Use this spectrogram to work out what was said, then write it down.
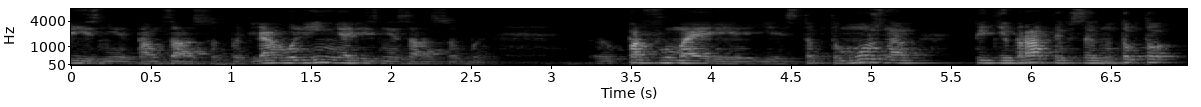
різні там засоби, для гоління різні засоби, е, парфумерія є. Тобто можна підібрати все. Ну, тобто,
